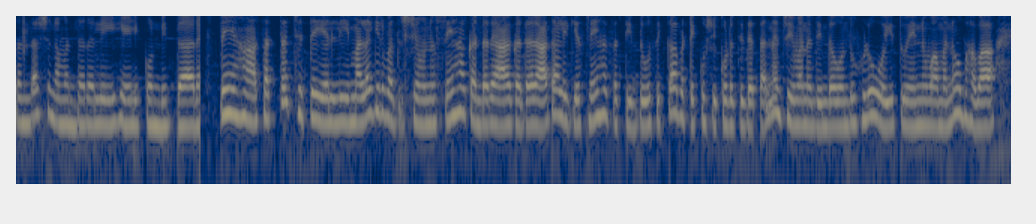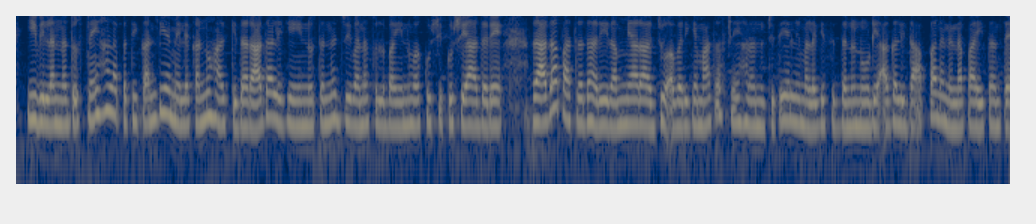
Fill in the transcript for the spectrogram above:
ಸಂದರ್ಶನವೊಂದರಲ್ಲಿ ಹೇಳಿಕೊಂಡಿದ್ದಾರೆ. ಸ್ನೇಹ ಸತ್ತ ಚಿತೆಯಲ್ಲಿ ಮಲಗಿರುವ ದೃಶ್ಯವನ್ನು ಸ್ನೇಹ ಕಂಡರೆ ಆಗದ ರಾಧಾಳಿಗೆ ಸ್ನೇಹ ಸತ್ತಿದ್ದು ಸಿಕ್ಕಾಬಟ್ಟೆ ಖುಷಿ ಕೊಡುತ್ತಿದೆ. ತನ್ನ ಜೀವನದಿಂದ ಒಂದು ಹುಳು ಹೋಯಿತು ಎನ್ನುವ ಮನೋಭಾವ ಈ ವಿಲನ್ನದು ಸ್ನೇಹಳ ಪತಿ ಕಂಡಿಯ ಮೇಲೆ ಕಣ್ಣು ಹಾಕಿದ ರಾಧಾಳಿಗೆ ಇನ್ನು ತನ್ನ ಜೀವನ ಸುಲಭ ಎನ್ನುವ ಖುಷಿ ಖುಷಿ. ಆದರೆ ರಾಧಾ ಪಾತ್ರಧಾರಿ ರಮ್ಯಾ ರಾಜು ಅವರಿಗೆ ಮಾತ್ರ ಸ್ನೇಹಳನ್ನು ಚಿತೆಯಲ್ಲಿ ಮಲಗಿಸಿದ್ದನ್ನು ನೋಡಿ ಅಗಲಿದ ಅಪ್ಪನ ನೆನಪಾಯಿತಂತೆ.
